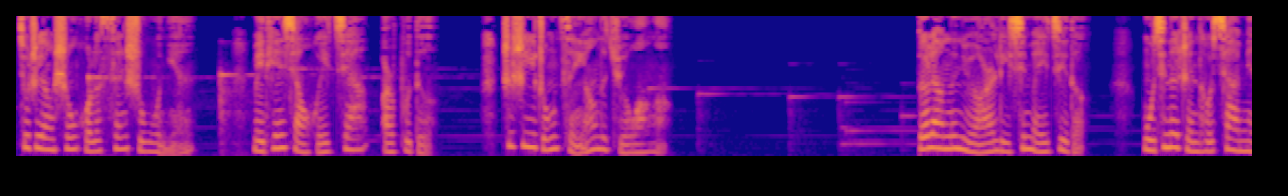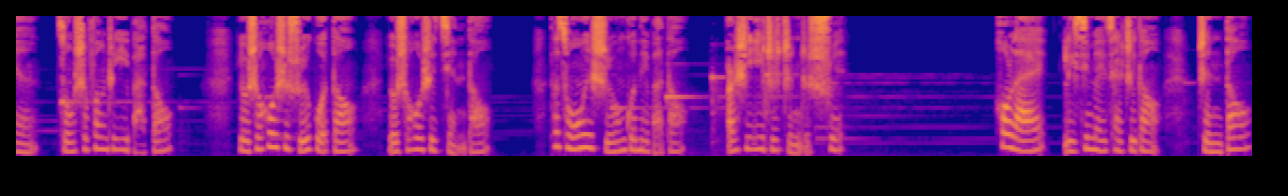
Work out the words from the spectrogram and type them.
就这样生活了三十五年，每天想回家而不得，这是一种怎样的绝望啊！德良的女儿李新梅记得，母亲的枕头下面总是放着一把刀，有时候是水果刀，有时候是剪刀，他从未使用过那把刀，而是一直枕着睡。后来李新梅才知道，枕刀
